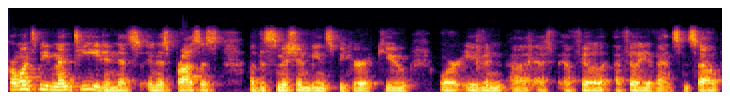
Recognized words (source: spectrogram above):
or wants to be menteed in this in this process of the submission, being speaker at Q or even uh, affiliate, affiliate events. And so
